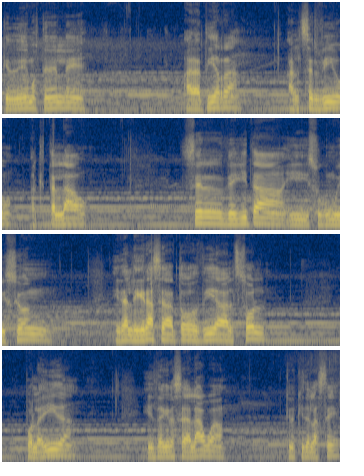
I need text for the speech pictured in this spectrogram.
que debemos tenerle a la tierra, al ser vivo, al que está al lado. Ser de Aguita y su convicción y darle gracias a todos los días al sol por la vida y dar gracias al agua que nos quita la sed.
